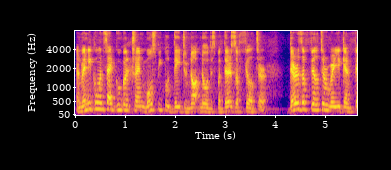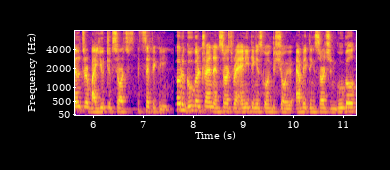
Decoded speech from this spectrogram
And when you go inside Google Trend, most people, they do not know this, but there's a filter. There is a filter where you can filter by YouTube search specifically. Go to Google Trend and search for anything. It's going to show you everything searched in Google.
